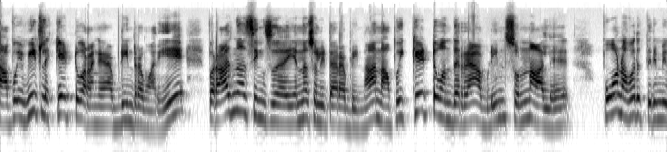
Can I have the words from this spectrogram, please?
நான் போய் வீட்டில் கேட்டு வரேங்க அப்படின்ற மாதிரி இப்போ ராஜ்நாத் சிங் என்ன சொல்லிட்டார் அப்படின்னா நான் போய் கேட்டு வந்துடுறேன் அப்படின்னு சொன்னாலு போனவர் திரும்பி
